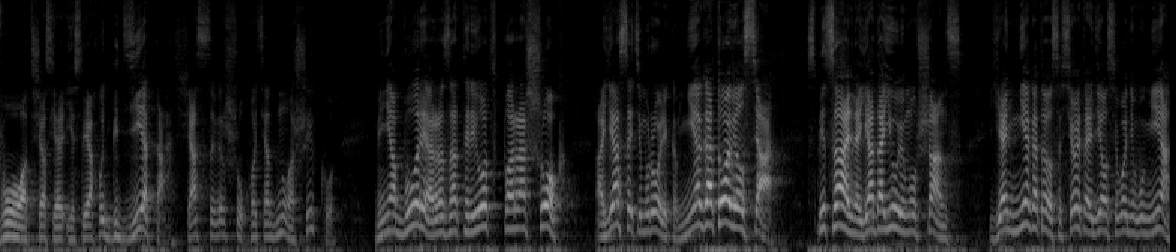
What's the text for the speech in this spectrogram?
Вот, сейчас я, если я хоть где-то, сейчас совершу хоть одну ошибку, меня Боря разотрет в порошок. А я с этим роликом не готовился. Специально я даю ему шанс. Я не готовился. Все это я делал сегодня в уме,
